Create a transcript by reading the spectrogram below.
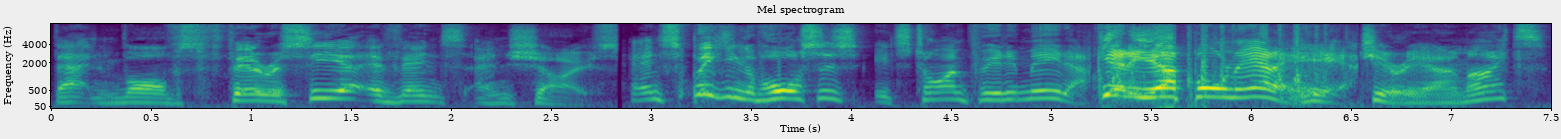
that involves Ferrosia events and shows. And speaking of horses, it's time for you to meet her. Giddy up on out of here. Cheerio, mates.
